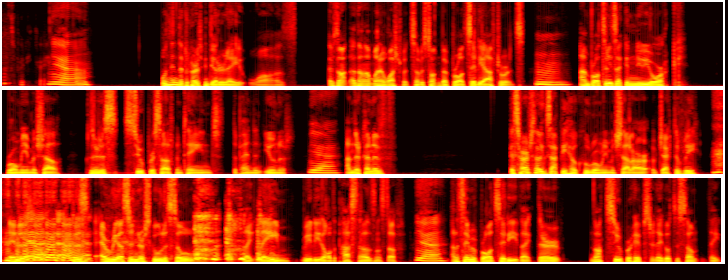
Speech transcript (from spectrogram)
That's pretty great. yeah. One thing that occurred to me the other day was, it was not, not when I watched it, so I was talking about Broad City afterwards. Mm. And Broad City's like a New York Romy and Michelle because they're this super self-contained, dependent unit, Yeah. and they're kind of. It's hard to tell exactly how cool Romy and Michelle are objectively in it because everybody else in their school is so like lame, really, all the pastels and stuff. Yeah. And the same with Broad City, like they're not super hipster. They go to some they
